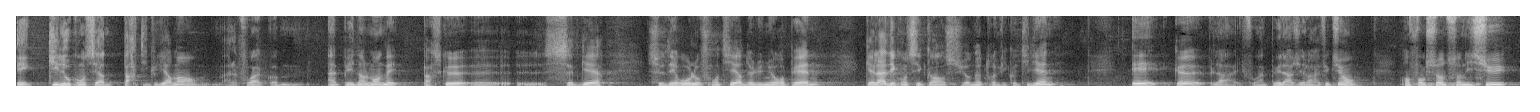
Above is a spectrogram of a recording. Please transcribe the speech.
Et qui nous concerne particulièrement, à la fois comme un pays dans le monde, mais parce que euh, cette guerre se déroule aux frontières de l'Union européenne, qu'elle a des conséquences sur notre vie quotidienne, et que, là, il faut un peu élargir la réflexion, en fonction de son issue,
